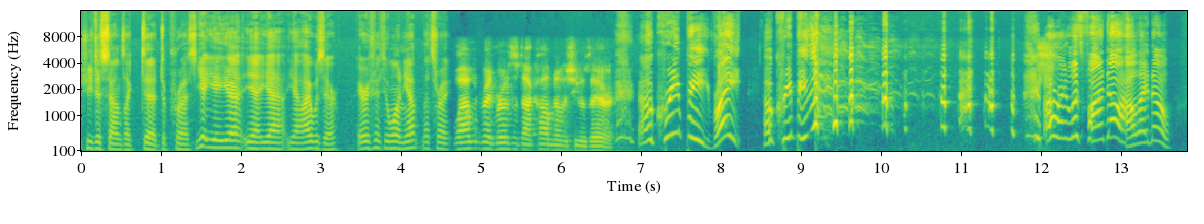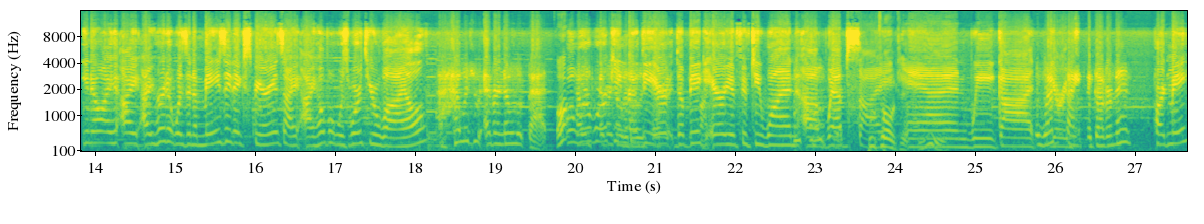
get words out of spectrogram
She just sounds like de- depressed. Yeah, yeah, yeah, yeah, yeah, yeah. I was there. Area 51. Yep, that's right. Why would RedRoses.com know that she was there? How creepy, right? How creepy is that? All right, let's find out how they know. You know, I, I, I heard it was an amazing experience. I, I hope it was worth your while. How would you ever know that? Well, How we're you ever know working with the air, the big Area 51 uh, website, told you? and we got The your the government? Pardon me?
